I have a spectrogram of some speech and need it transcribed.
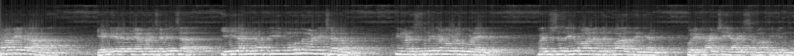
പാപികളാണ്. എങ്കിലും ഞങ്ങൾ ജപിച്ച ഈ അൻപത്തി മൂന്ന് മണി ജപം നിങ്ങളുടെ സ്തുതികളോടുകൂടെ പരിശുദ്ധ ദൈവമായ ഞാൻ ഒരു കാഴ്ചയായി സമർപ്പിക്കുന്നു.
